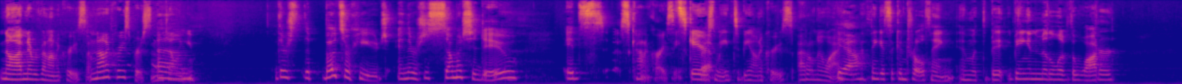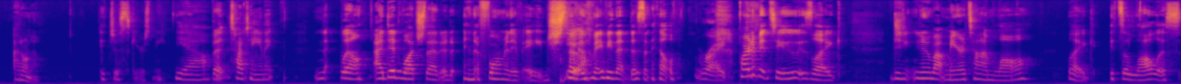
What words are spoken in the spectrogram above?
No, I've never been on a cruise. I'm not a cruise person. I'm telling Um, you. There's the boats are huge, and there's just so much to do. It's it's kind of crazy. It scares me to be on a cruise. I don't know why. Yeah. I think it's a control thing, and with the bi- being in the middle of the water, I don't know. It just scares me. Yeah, But- like Titanic. N- Well, I did watch that at in a formative age, so Yeah. maybe that doesn't help. Right. Part of it too is like, did you know about maritime law? Like, it's a lawless.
